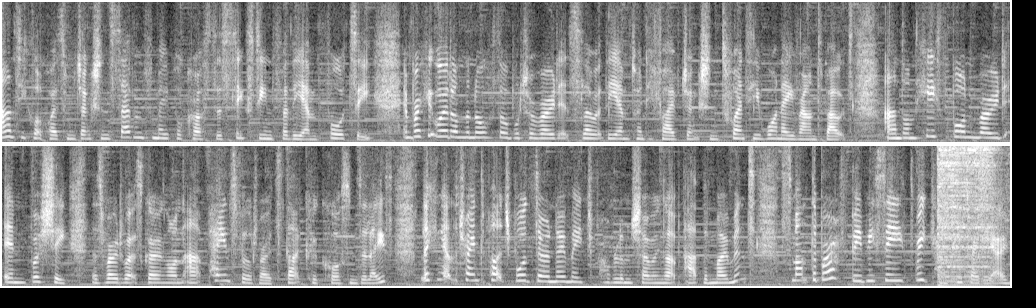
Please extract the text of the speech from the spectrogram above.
anti-clockwise from junction 7 for Maple Cross to 16 for the M40. In Bricketwood on the North Orbital Road, it's slow at the M25 junction 21A roundabout, and on Heathbourne Road in Bushey, there's roadworks going on at Painsfield Road, so that could cause some delays. Looking at the train departure boards, there are no major problems showing up at the moment. Samantha Bruff, BBC Three Counties Radio.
